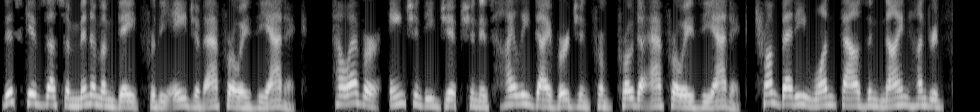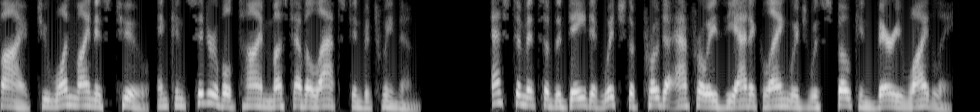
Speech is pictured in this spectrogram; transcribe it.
This gives us a minimum date for the age of Afroasiatic. However, ancient Egyptian is highly divergent from Proto-Afroasiatic, Trombetti 1905 to 1-2, and considerable time must have elapsed in between them. Estimates of the date at which the Proto-Afroasiatic language was spoken vary widely.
